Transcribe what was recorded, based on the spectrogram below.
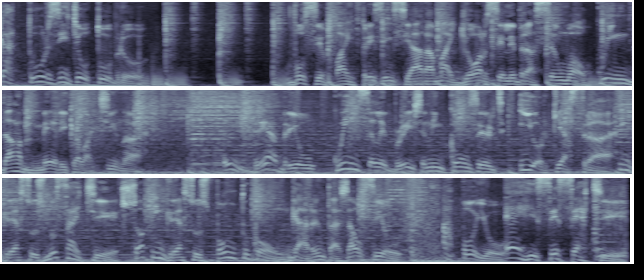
14 de outubro. Você vai presenciar a maior celebração ao Queen da América Latina. André Abreu, Queen Celebration in Concert e Orquestra. Ingressos no site shopingressos.com. Garanta já o seu. Apoio RC7.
